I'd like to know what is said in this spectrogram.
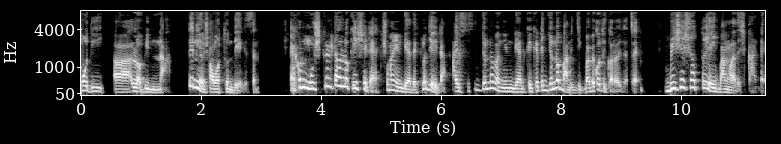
মোদি লবির না। তিনিও সমর্থন দিয়ে গেছেন। এখন মুশকিলটা হলো কি, সেটা একসময় ইন্ডিয়া দেখল যে এটা আইসিসির জন্য এবং ইন্ডিয়ান ক্রিকেটের জন্য বাণিজ্যিকভাবে ক্ষতিকর হয়ে যাচ্ছে। বিশেষত এই বাংলাদেশ কাণ্ডে।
